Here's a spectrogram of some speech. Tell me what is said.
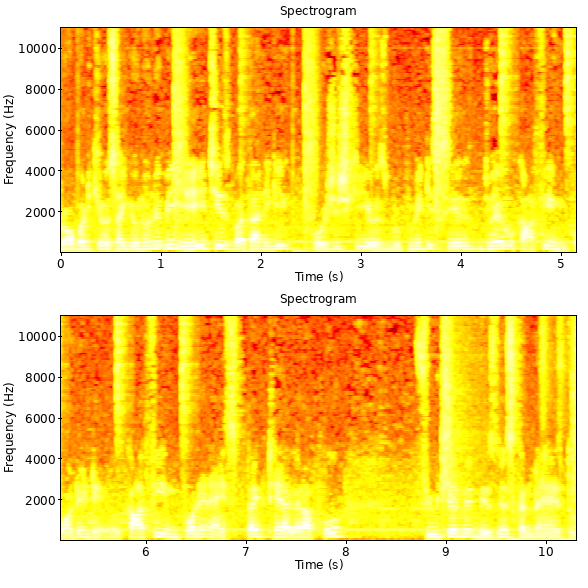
रॉबर्ट क्योसा की उन्होंने भी यही चीज़ बताने की कोशिश की है उस बुक में कि सेल जो है वो काफ़ी इंपॉर्टेंट है और काफ़ी इंपॉर्टेंट एस्पेक्ट है अगर आपको फ्यूचर में बिज़नेस करना है तो।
